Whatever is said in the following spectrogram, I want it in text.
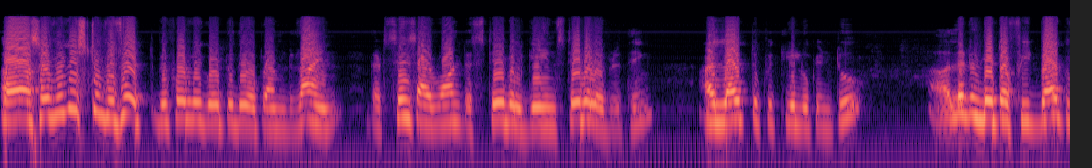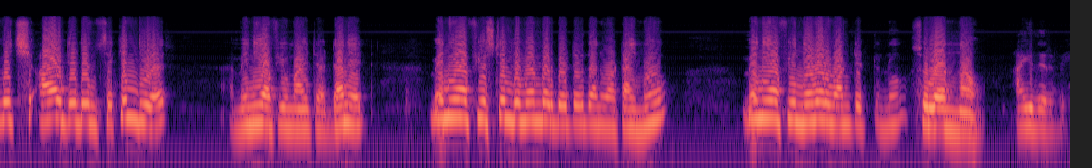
Uh, so we wish to visit before we go to the op amp design that since I want a stable gain, stable everything, I like to quickly look into a little bit of feedback which I did in second year, many of you might have done it. Many of you still remember better than what I know, many of you never wanted to know, so learn now either way.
